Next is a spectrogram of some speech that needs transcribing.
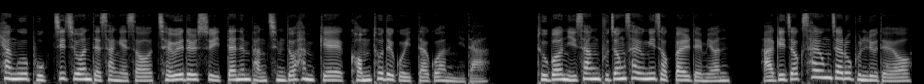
향후 복지 지원 대상에서 제외될 수 있다는 방침도 함께 검토되고 있다고 합니다. 두 번 이상 부정 사용이 적발되면 악의적 사용자로 분류되어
